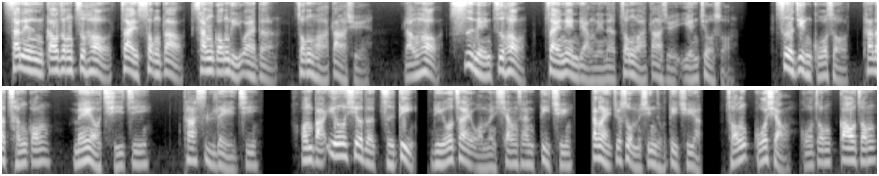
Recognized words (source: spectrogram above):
三年高中之后，再送到三公里外的中华大学。然后四年之后再念两年的中华大学研究所，射箭国手他的成功没有奇迹，他是累积。我们把优秀的子弟留在我们香山地区，当然也就是我们新竹地区啊。从国小、国中、高中、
